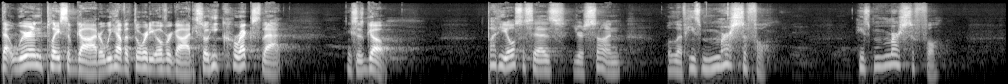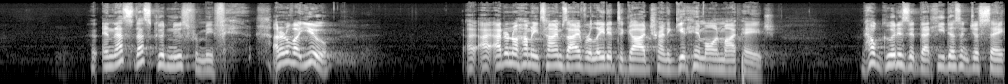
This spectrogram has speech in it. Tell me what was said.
that we're in place of God or we have authority over God. So he corrects that. He says, Go. But he also says, Your son will live. He's merciful. He's merciful. And that's, that's good news for me. I don't know about you. I, I don't know how many times I've related to God trying to get him on my page. How good is it that he doesn't just say,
